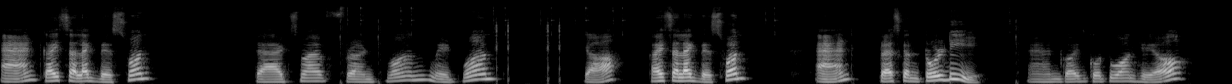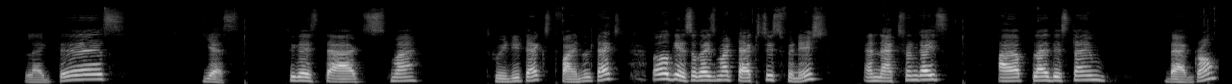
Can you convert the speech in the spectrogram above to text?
and guys select this one. That's my front one mid one. Yeah. Guys select this one. And press ctrl d. And guys go to on here. Like this. Yes. See guys that's my 3d text final text. Okay so guys my text is finished. And next one guys i apply this time background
